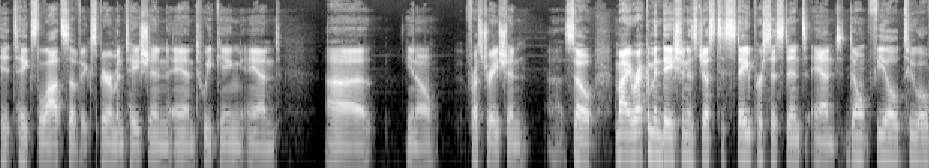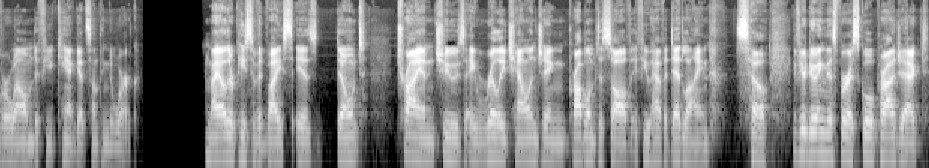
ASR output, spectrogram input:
it takes lots of experimentation and tweaking and uh, you know frustration. Uh, so my recommendation is just to stay persistent and don't feel too overwhelmed if you can't get something to work. My other piece of advice is don't try and choose a really challenging problem to solve if you have a deadline. So if you're doing this for a school project,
